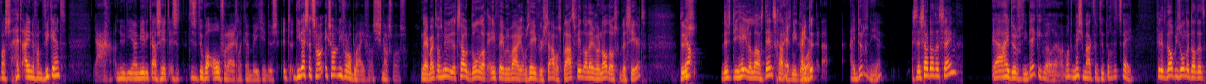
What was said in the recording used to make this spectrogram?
was het einde van het weekend. Ja, nu die in Amerika zit, is het, het is natuurlijk wel over eigenlijk een beetje. Dus het, die wedstrijd zou, ik zou er niet voor opblijven als hij s'nachts was. Nee, maar het, was nu, het zou donderdag 1 februari om 7 uur s'avonds plaatsvinden. Alleen Ronaldo is geblesseerd. Dus, Ja. dus die hele last dance gaat dus niet Hij, door. hij durft niet, hè? Zou dat het zijn? Ja, hij durft niet, denk ik wel. Ja. Want Messi maakte er natuurlijk toch weer twee. Ik vind het wel bijzonder dat, het,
